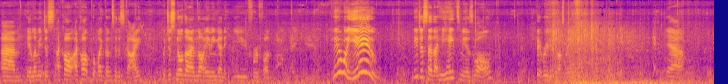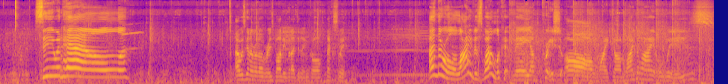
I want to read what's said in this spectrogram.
Um, here, let me just. I can't. I can't put my gun to the sky, but just know that I'm not aiming at you for fun. Who are you? He just said that he hates me as well. Bit rude if you ask me. Yeah. See you in hell! I was gonna run over his body, but I didn't go. Next it. And they're all alive as well. Look at me. I'm pretty sure. Oh my god. Why do I always.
